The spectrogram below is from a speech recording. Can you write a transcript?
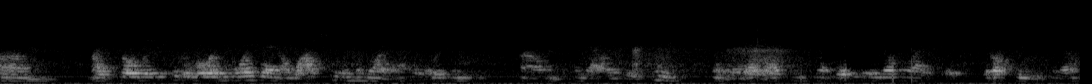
um, my soul waits for the Lord more than a watchman in the morning. I think it was in, um, in that one. And that, that's, you can't wait for the morning light, it, it'll feed, you know?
